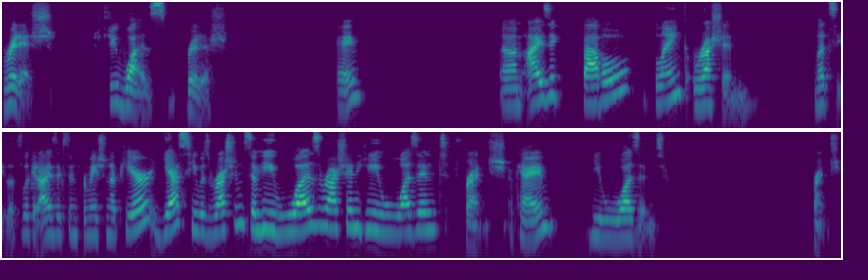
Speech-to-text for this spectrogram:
British. She was British. Okay. Um, Isaac Babel blank Russian. Let's see. Let's look at Isaac's information up here. Yes, he was Russian. So he was Russian. He wasn't French. Okay. He wasn't French.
